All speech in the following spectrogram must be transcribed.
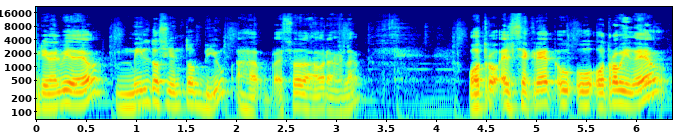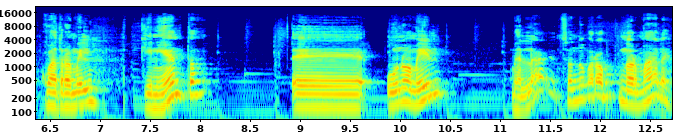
primer video, 1200 views. eso de ahora, ¿verdad? Otro, el secreto, otro video, 4500. Eh, 1000, ¿verdad? Son números normales.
